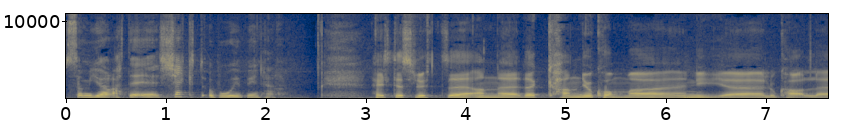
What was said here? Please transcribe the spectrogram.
som gjør at det er kjekt å bo i byen her. Helt til slutt, eh, Anne. Det kan jo komme nye lokale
